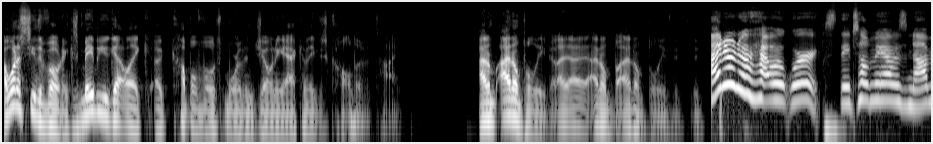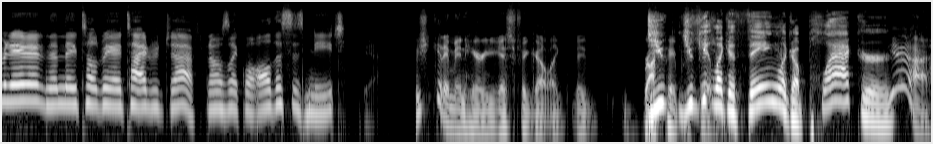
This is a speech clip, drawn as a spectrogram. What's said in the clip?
I want to see the voting because maybe you got like a couple votes more than Joniak, and they just called it a tie. I don't. I don't believe it. I. I, I don't. I don't believe it. it. I don't know how it works. They told me I was nominated, and then they told me I tied with Jeff. And I was like, well, all this is neat. Yeah, we should get him in here. You guys figure out like. Rock, Do you paper, you get like a thing, like a plaque, or Yeah.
